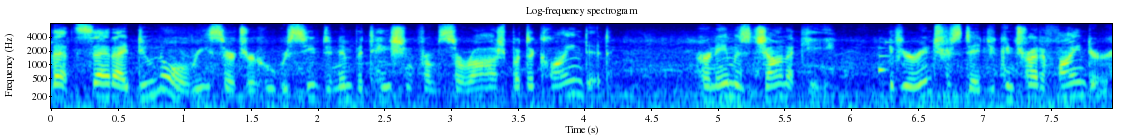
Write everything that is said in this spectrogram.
That said, I do know a researcher who received an invitation from Siraj but declined it. Her name is Janaki. If you're interested, you can try to find her.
